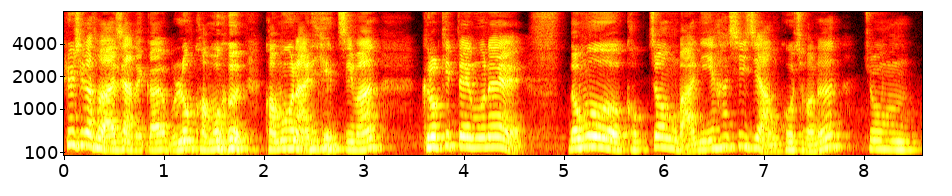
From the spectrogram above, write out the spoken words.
표시가 더 나지 않을까요? 물론 과목은 과목은 아니겠지만 그렇기 때문에 너무 걱정 많이 하시지 않고 저는 좀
